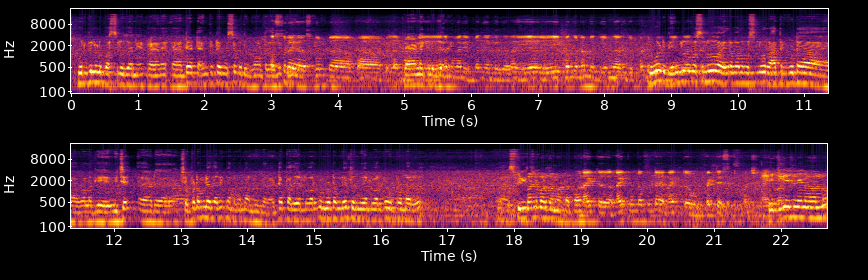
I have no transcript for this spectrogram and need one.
స్కూల్ పిల్లల బస్సులు కానీ ప్రయాణ అంటే టైం టు టైం వస్తే కొద్దిగా వస్తున్నాయి బాగుంటుంది కదా స్కూల్ పిల్లలు ప్రయాణికులు ఇబ్బంది ఏం లేదు కదా. ఏ ఏ ఇబ్బంది ఉన్నా మీరు ఏం గారికి చెప్పండి. ఇంకోటి బెంగళూరు బస్సులు హైదరాబాద్ బస్సులు రాత్రిపూట వాళ్ళకి విచ ఆడ చెప్పడం లేదని కొంతమంది అంటున్నారు అంటే పది గంటల వరకు ఉండటం లేదు తొమ్మిది గంటల వరకు ఉంటున్నారు ఇబ్బంది పడుతున్నమాట నైట్ నైట్ ఉండకుంటే నైట్ పెట్టేసి మంచిగా. ఎడ్యుకేషన్ లేని వాళ్ళు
